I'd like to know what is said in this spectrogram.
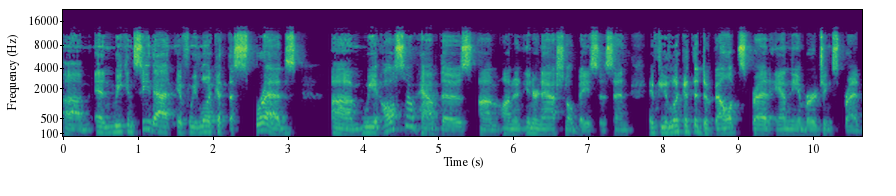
Um, and we can see that if we look at the spreads um, we also have those um, on an international basis. And if you look at the developed spread and the emerging spread,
